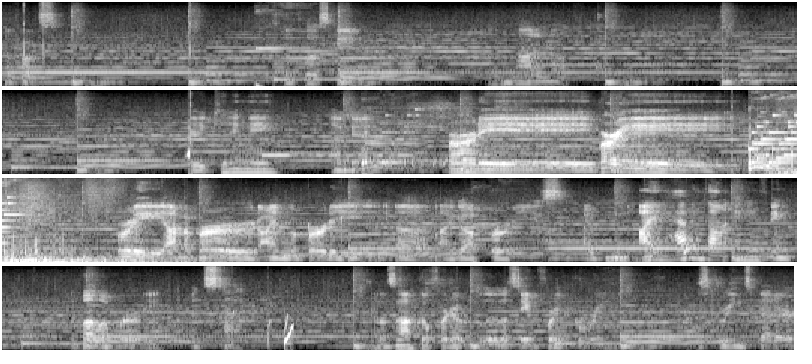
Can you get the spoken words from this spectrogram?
So close. So close game. But not enough. Are you kidding me? Okay. Birdie! Birdie! Birdie, I'm a bird. I'm a birdie. Um, I got birdies. I've, I haven't gotten anything above a birdie. That's that. let's not go for the blue. Let's aim for the green. This green's better.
